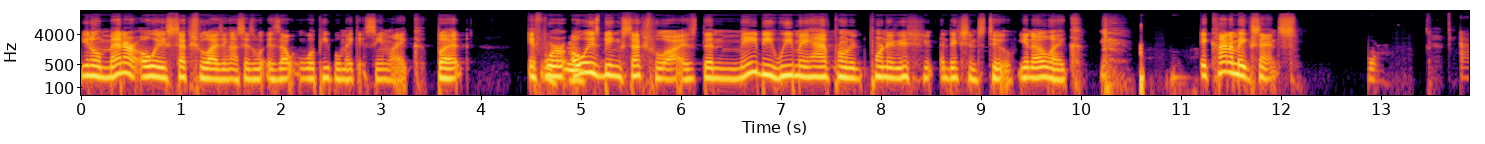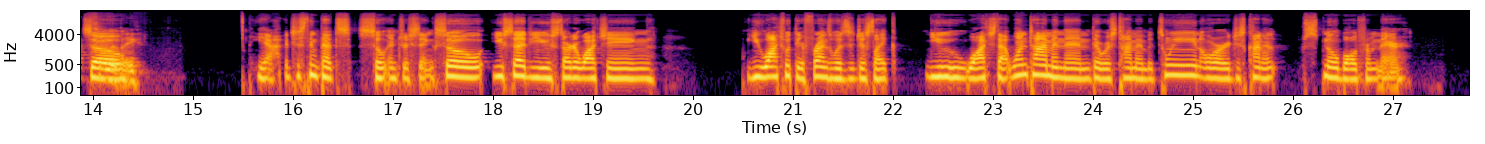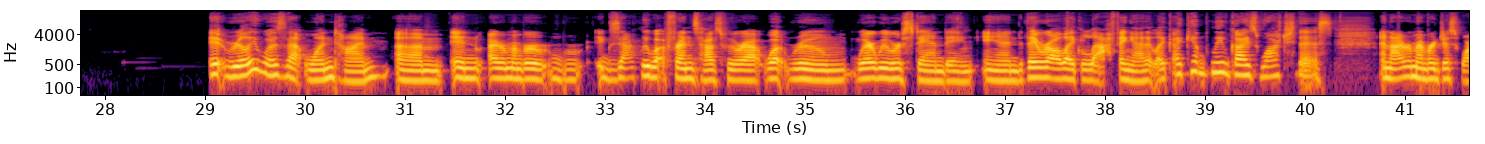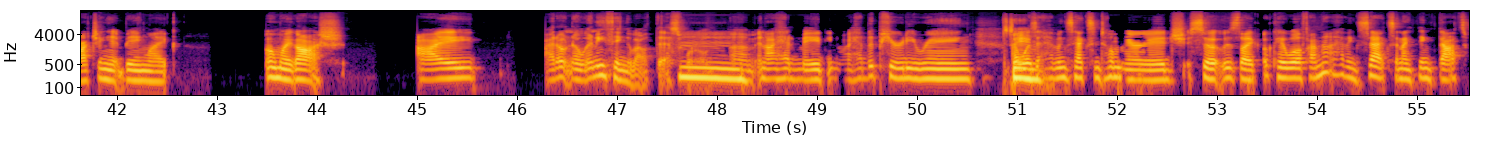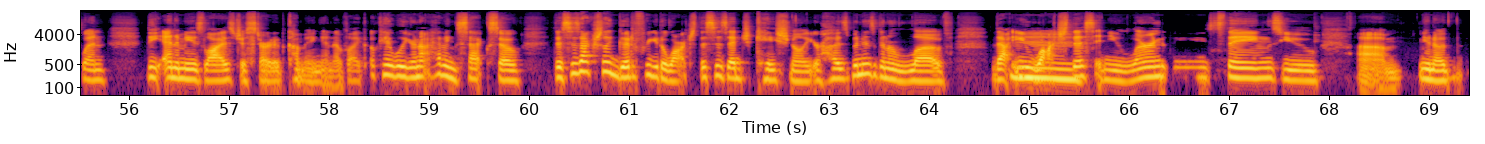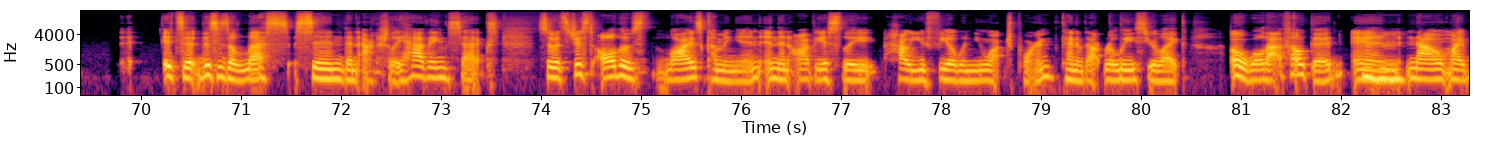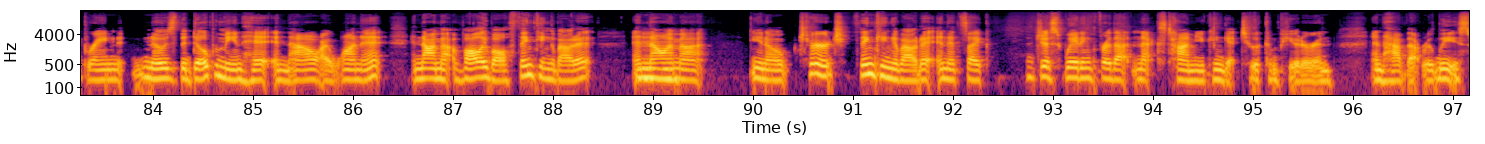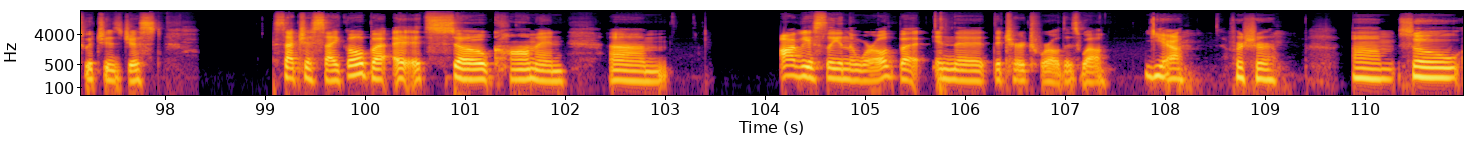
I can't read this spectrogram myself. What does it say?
you know men are always sexualizing us. Is is that what people make it seem like? But if we're mm-hmm. always being sexualized, then maybe we may have porn, porn addiction, addictions too. You know, like it kind of makes sense. Yeah, absolutely. So, yeah, I just think that's so interesting. So you said you started watching. You watched with your friends. Was it just like you watched that one time and then there was time in between, or just kind of snowballed from there? It really was that one time. Um, and I remember exactly what friend's house we were at, what room, where we were standing. And they were all like laughing at it, like, I can't believe guys watch this. And I remember just watching it being like, oh my gosh, I I don't know anything about this world. Mm. Um, and I had made, you know, I had the purity ring. Same. I wasn't having sex until marriage. So it was like, okay, well, if I'm not having sex, and I think that's when the enemy's lies just started coming in of like, okay, well, you're not having sex. So this is actually good for you to watch. This is educational. Your husband is going to love that you mm. watch this and you learned these things. You, um, you know, it's a this is a less sin than actually having sex so it's just all those lies coming in and then obviously how you feel when you watch porn kind of that release you're like oh well that felt good and mm-hmm. now my brain knows the dopamine hit and now i want it and now i'm at volleyball thinking about it and mm-hmm. now i'm at you know church thinking about it and it's like just waiting for that next time you can get to a computer and and have that release which is just such a cycle, but it's so common. Um, obviously in the world, but in the the church world as well. Yeah, for sure. Um, so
